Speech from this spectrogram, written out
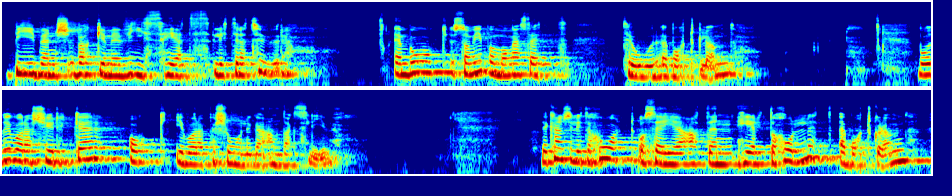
Bibelns böcker med vishetslitteratur. En bok som vi på många sätt tror är bortglömd. Både i våra kyrkor och i våra personliga andaktsliv. Det är kanske lite hårt att säga att den helt och hållet är bortglömd,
